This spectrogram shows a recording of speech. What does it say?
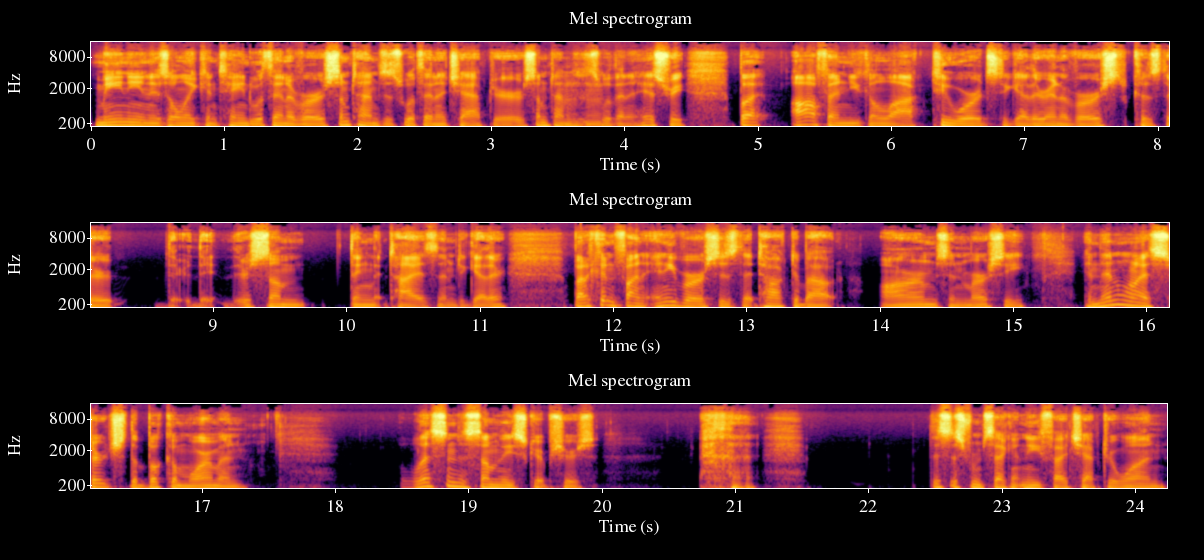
meaning is only contained within a verse. Sometimes it's within a chapter, or sometimes mm-hmm. it's within a history. But often you can lock two words together in a verse because they're there, there, there's some thing that ties them together. But I couldn't find any verses that talked about arms and mercy. And then when I searched the Book of Mormon, listen to some of these scriptures. this is from Second Nephi chapter 1.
